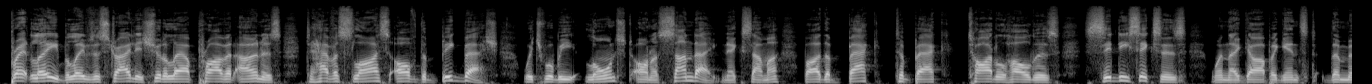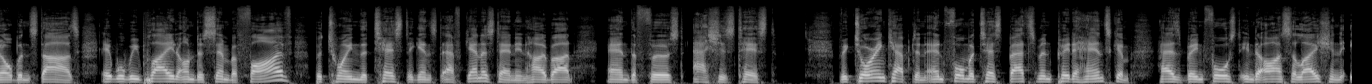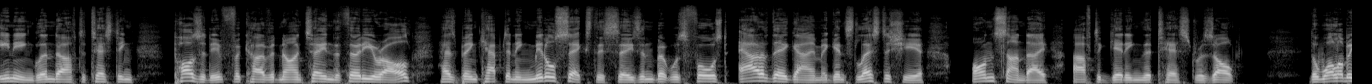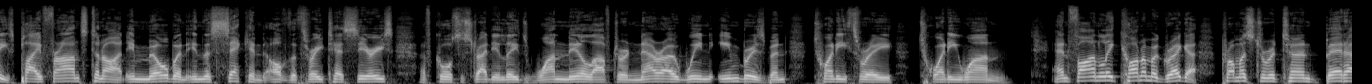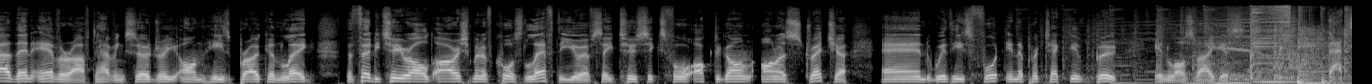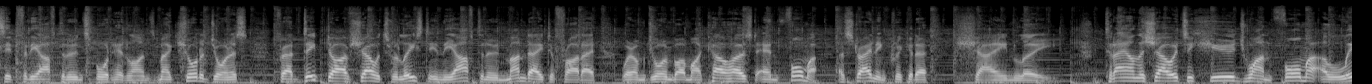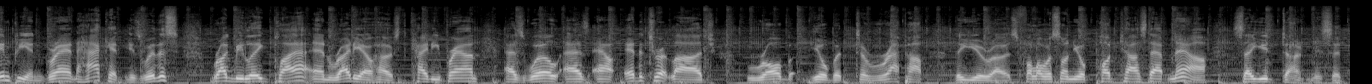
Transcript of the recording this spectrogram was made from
Brett Lee believes Australia should allow private owners to have a slice of the Big Bash, which will be launched on a Sunday next summer by the back to back title holders Sydney Sixers when they go up against the Melbourne Stars. It will be played on December 5 between the test against Afghanistan in Hobart and the first Ashes test. Victorian captain and former Test batsman Peter Handscomb has been forced into isolation in England after testing positive for COVID 19. The 30 year old has been captaining Middlesex this season but was forced out of their game against Leicestershire on Sunday after getting the test result. The Wallabies play France tonight in Melbourne in the second of the three test series. Of course, Australia leads 1 0 after a narrow win in Brisbane, 23 21. And finally, Conor McGregor promised to return better than ever after having surgery on his broken leg. The 32 year old Irishman, of course, left the UFC 264 octagon on a stretcher and with his foot in a protective boot in Las Vegas. That's it for the afternoon sport headlines. Make sure to join us for our deep dive show. It's released in the afternoon, Monday to Friday, where I'm joined by my co host and former Australian cricketer, Shane Lee. Today on the show, it's a huge one. Former Olympian Grant Hackett is with us, rugby league player and radio host Katie Brown, as well as our editor at large, Rob Gilbert, to wrap up the Euros. Follow us on your podcast app now so you don't miss it.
